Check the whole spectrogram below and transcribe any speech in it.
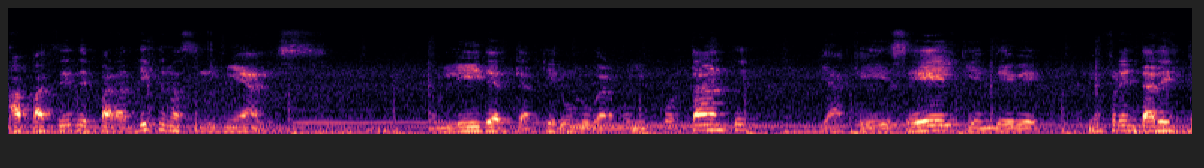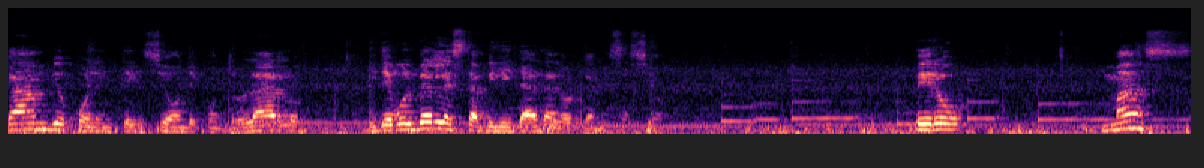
a partir de paradigmas lineales. Un líder que adquiere un lugar muy importante, ya que es él quien debe enfrentar el cambio con la intención de controlarlo y devolver la estabilidad a la organización. Pero más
